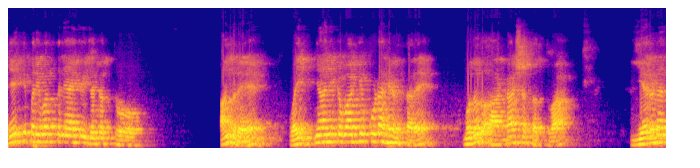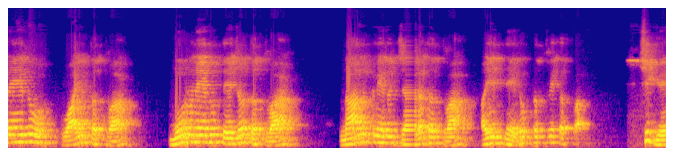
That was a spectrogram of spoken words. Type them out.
ಹೇಗೆ ಪರಿವರ್ತನೆ ಆಯಿತು ಈ ಜಗತ್ತು? ಅಂದ್ರೆ ವೈಜ್ಞಾನಿಕವಾಗಿಯೂ ಕೂಡ ಹೇಳ್ತಾರೆ, ಮೊದಲು ಆಕಾಶ ತತ್ವ ಎರಡನೆಯದು ವಾಯು ತತ್ವ ಮೂರನೆಯದು ತೇಜೋ ತತ್ವ ನಾಲ್ಕನೆಯದು ಜಲತತ್ವ ಐದನೆಯದು ಪೃಥ್ವಿ ತತ್ವ. ಹೀಗೆ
